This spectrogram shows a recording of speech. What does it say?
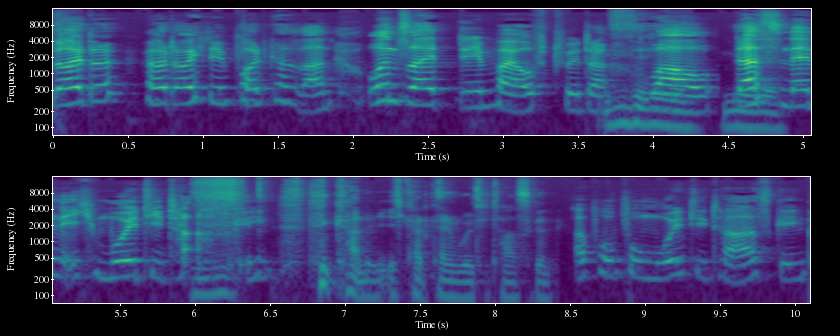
Leute, hört euch den Podcast an und seid nebenbei auf Twitter. Nee, wow, nee. das nenne ich Multitasking. kann ich, ich kann kein Multitasken. Apropos Multitasking,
